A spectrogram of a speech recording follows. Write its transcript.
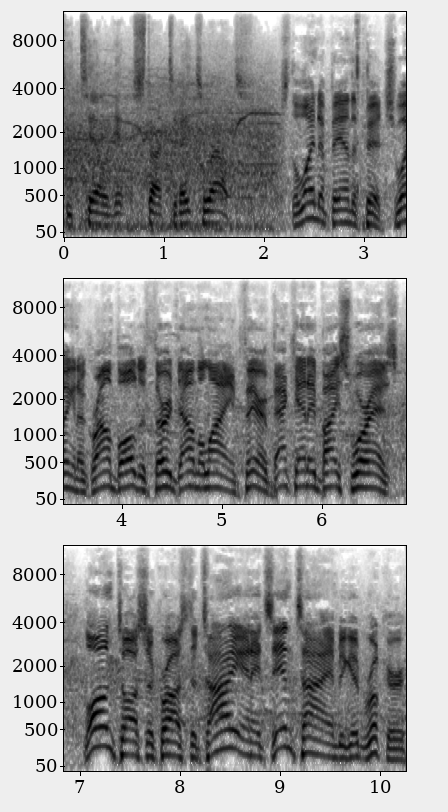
See Taylor getting the start today. Two outs. The windup and the pitch. Swinging a ground ball to third down the line. Fair. Backhanded by Suarez. Long toss across the tie, and it's in time to get Rooker.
